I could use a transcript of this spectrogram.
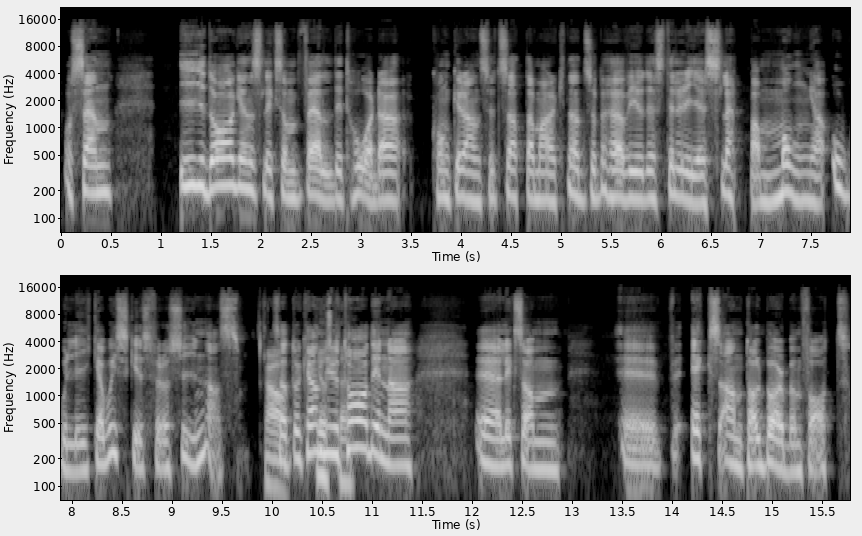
och sen i dagens liksom väldigt hårda konkurrensutsatta marknad så behöver ju destillerier släppa många olika whiskys för att synas. Ja, så att då kan du ju det. ta dina eh, liksom eh, x antal bourbonfat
